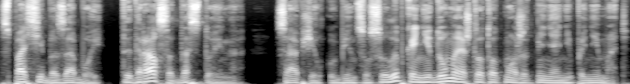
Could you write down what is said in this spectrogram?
«Спасибо за бой. Ты дрался достойно», — сообщил кубинцу с улыбкой, не думая, что тот может меня не понимать.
